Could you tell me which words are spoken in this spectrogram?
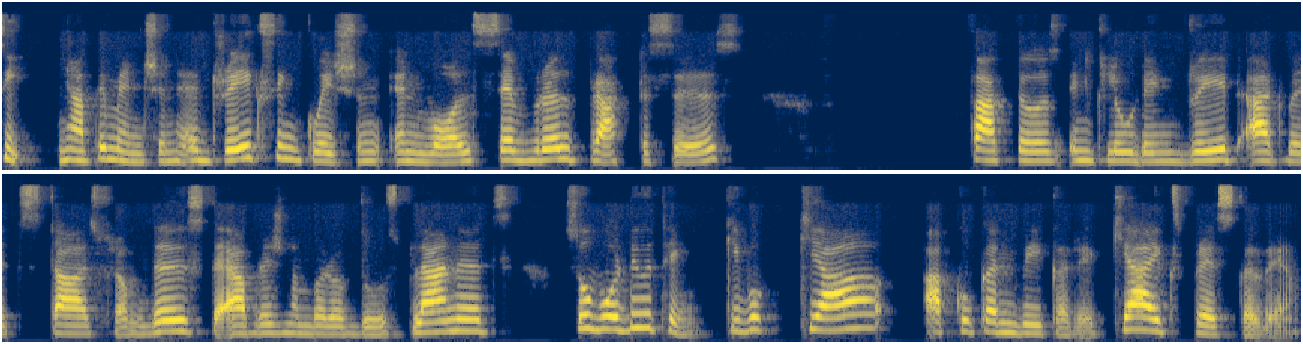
सी यहाँ पे मेंशन है Drake's equation involve several practices factors including rate at which stars from this, the average number of those planets. So what do you think? कि वो क्या आपको कन्वे कर रहे हैं? क्या एक्सप्रेस कर रहे हैं?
